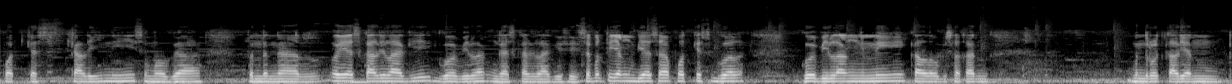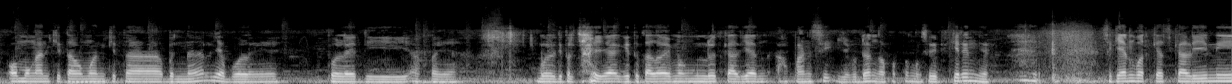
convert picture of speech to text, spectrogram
podcast kali ini. Semoga pendengar. Oh ya sekali lagi, gue bilang nggak sekali lagi sih. Seperti yang biasa podcast gue, gue bilang ini kalau misalkan menurut kalian omongan kita omongan kita benar ya boleh boleh di apa ya boleh dipercaya gitu. Kalau emang menurut kalian apaan sih? Ya udah nggak apa-apa nggak usah dipikirin ya. Sekian podcast kali ini.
